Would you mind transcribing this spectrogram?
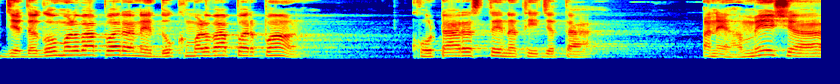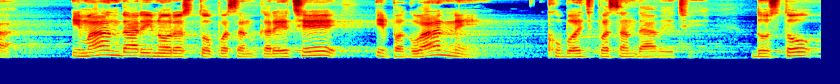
જે દગો મળવા પર અને દુઃખ મળવા પર પણ ખોટા રસ્તે નથી જતા અને હંમેશા ઈમાનદારીનો રસ્તો પસંદ કરે છે એ ભગવાનને ખૂબ જ પસંદ આવે છે. દોસ્તો,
